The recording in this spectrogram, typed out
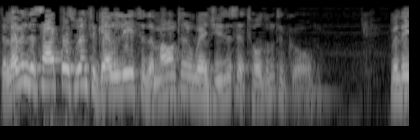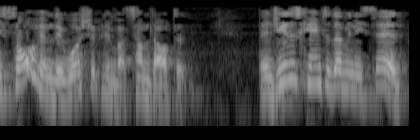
The eleven disciples went to Galilee to the mountain where Jesus had told them to go. When they saw him, they worshipped him, but some doubted. Then Jesus came to them and he said,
